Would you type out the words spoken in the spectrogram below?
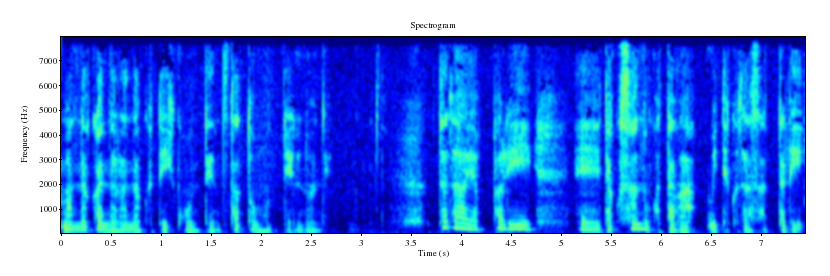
真ん中にならなくていいコンテンツだと思っているので。ただやっぱり、えー、たくさんの方が見てくださったり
